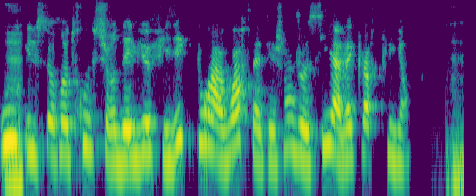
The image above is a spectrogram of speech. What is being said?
où hmm. ils se retrouvent sur des lieux physiques pour avoir cet échange aussi avec leurs clients. Hmm.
